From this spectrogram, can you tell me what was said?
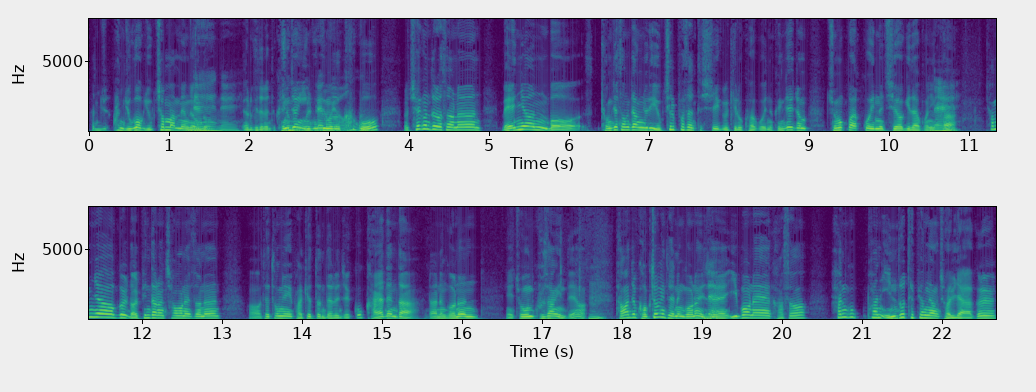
한 6억 6천만 명 정도 네네. 네. 이렇게 되는데 굉장히 인구 규모가 크고 최근 들어서는 매년 뭐 경제 성장률이 6, 7%씩을 기록하고 있는 굉장히 좀 주목받고 있는 지역이다 보니까 네. 협력을 넓힌다는 차원에서는 어, 대통령이 밝혔던 대로 이제 꼭 가야 된다라는 거는 예, 좋은 구상인데요. 음. 다만 좀 걱정이 되는 거는 이제 네. 이번에 가서 한국판 인도 태평양 전략을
